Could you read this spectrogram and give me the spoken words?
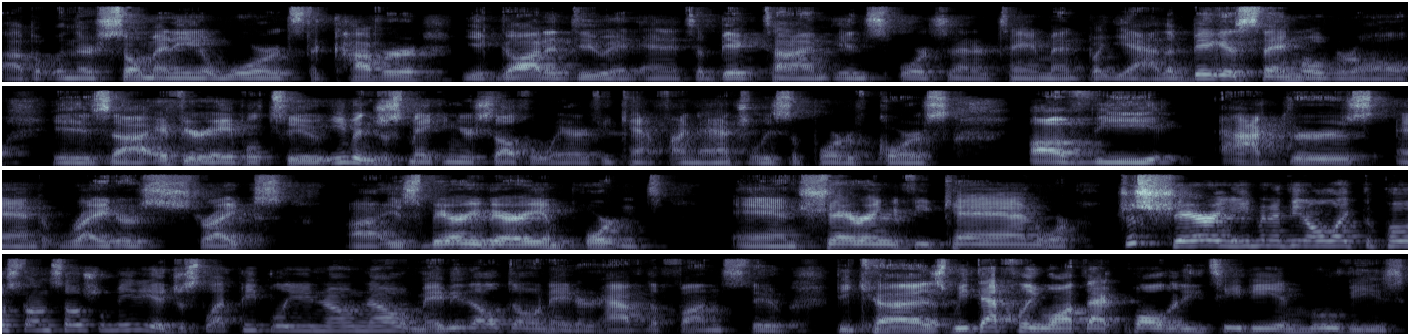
uh, but when there's so many awards to cover, you got to do it. And it's a big time in sports and entertainment. But yeah, the biggest thing overall is uh, if you're able to, even just making yourself aware, if you can't financially support, of course, of the actors and writers' strikes uh, is very, very important and sharing if you can, or just sharing, even if you don't like the post on social media, just let people you know know. Maybe they'll donate or have the funds to, because we definitely want that quality TV and movies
